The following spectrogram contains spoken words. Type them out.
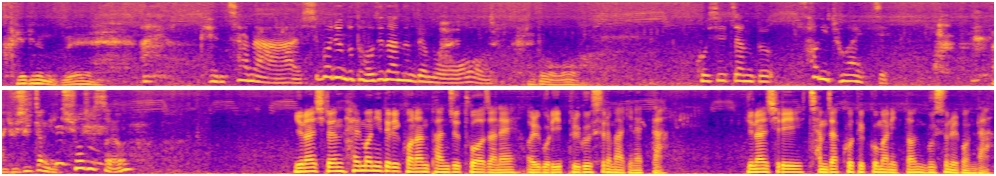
그 얘기는 왜? 괜찮아. 15년도 더 지났는데 뭐. 그래도 고 실장도 선이 좋아했지. 아, 유 실장님 취하셨어요? 윤한실은 할머니들이 권한 반주 두어 잔에 얼굴이 불그스름하긴 했다. 윤한실이 잠자코 듣고만 있던 무순을 본다.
